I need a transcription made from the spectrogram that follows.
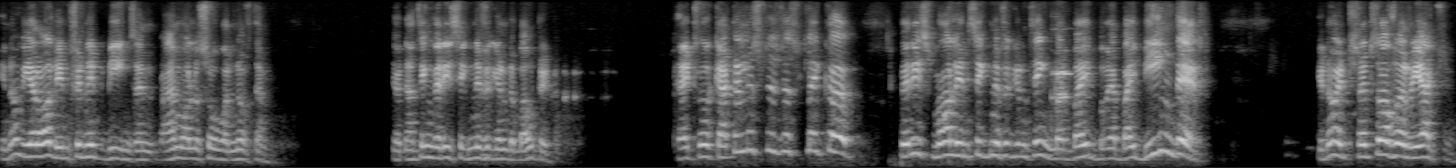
you know, we are all infinite beings, and I'm also one of them. There's nothing very significant about it. Right? So a catalyst is just like a very small, insignificant thing, but by by being there, you know, it sets off a reaction.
